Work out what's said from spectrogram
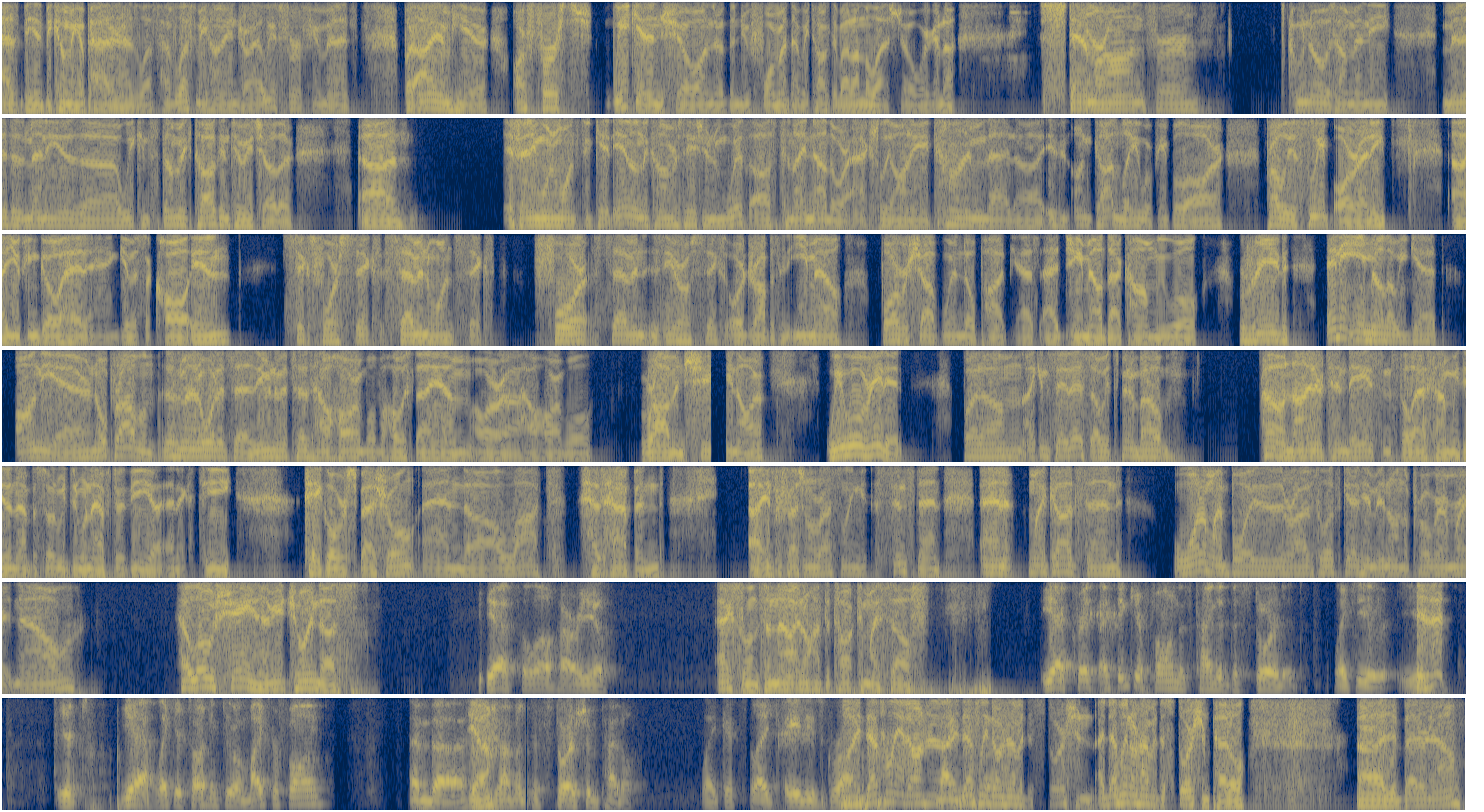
as be- becoming a pattern, has left have left me high and dry, at least for a few minutes. But I am here, our first weekend show under the new format that we talked about on the last show. We're going to stammer on for who knows how many minutes, as many as uh, we can stomach talking to each other. Uh, if anyone wants to get in on the conversation with us tonight, now that we're actually on a time that uh, isn't ungodly, where people are probably asleep already, uh, you can go ahead and give us a call in six four six seven one six four seven zero six, or drop us an email barbershopwindowpodcast at gmail dot com. We will read any email that we get on the air, no problem. It doesn't matter what it says, even if it says how horrible of a host I am or uh, how horrible Rob and Shane are. We will read it. But um, I can say this though, it's been about oh nine or ten days since the last time we did an episode. We did one after the uh, NXT Takeover special, and uh, a lot has happened uh, in professional wrestling since then. And my godsend one of my boys has arrived, so let's get him in on the program right now. Hello, Shane. Have you joined us? Yes, hello. How are you? Excellent. So now I don't have to talk to myself. Yeah, Chris, I think your phone is kind of distorted. Like you, you Is it? You're, yeah, like you're talking to a microphone, and uh Yeah. you have a distortion pedal. Like it's like 80s Well, I grunge. definitely don't have. I definitely don't don't have a distortion. I definitely don't have a distortion pedal. Uh, is it better now?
